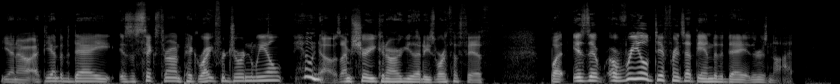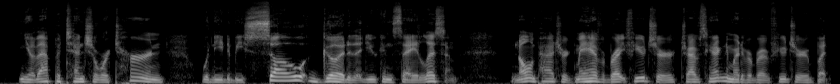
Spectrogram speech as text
You know, at the end of the day, is a sixth round pick right for Jordan Weal? Who knows? I'm sure you can argue that he's worth a fifth. But is there a real difference at the end of the day? There's not. You know, that potential return would need to be so good that you can say, listen, Nolan Patrick may have a bright future, Travis Konecny might have a bright future, but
